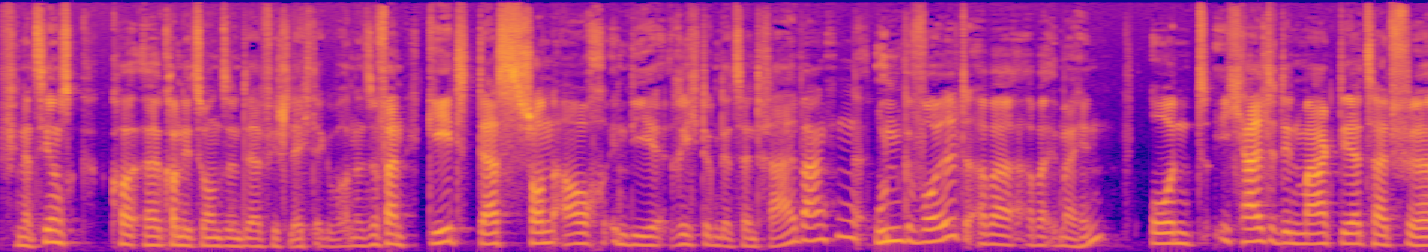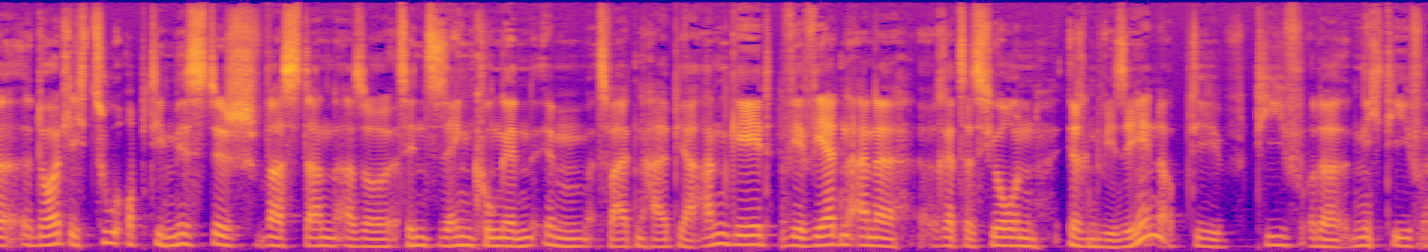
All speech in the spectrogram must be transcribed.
Finanzierungskonditionen sind ja viel schlechter geworden. Insofern geht das schon auch in die Richtung der Zentralbanken, ungewollt, aber, aber immerhin. Und ich halte den Markt derzeit für deutlich zu optimistisch, was dann also Zinssenkungen im zweiten Halbjahr angeht. Wir werden eine Rezession irgendwie sehen, ob die tief oder nicht tief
